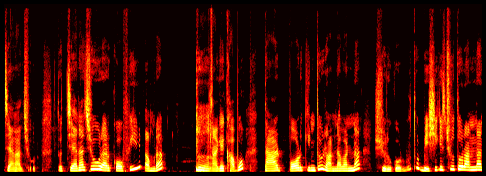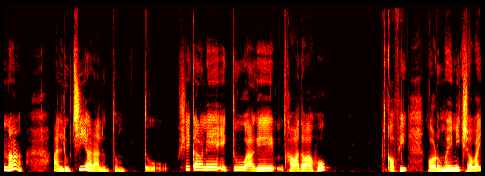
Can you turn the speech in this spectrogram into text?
চানাচুর। তো চানাচুর আর কফি আমরা আগে খাব, তারপর কিন্তু রান্না বান্না শুরু করব। তো বেশি কিছু তো রান্না না, আর লুচি আর আলুর দম। তো সেই কারণে একটু আগে খাওয়া দাওয়া হোক কফি গরম হয়ে নিক সবাই,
